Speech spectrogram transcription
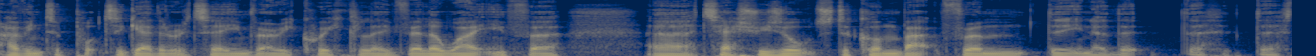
having to put together a team very quickly. Villa waiting for uh, test results to come back from the you know the the, the,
